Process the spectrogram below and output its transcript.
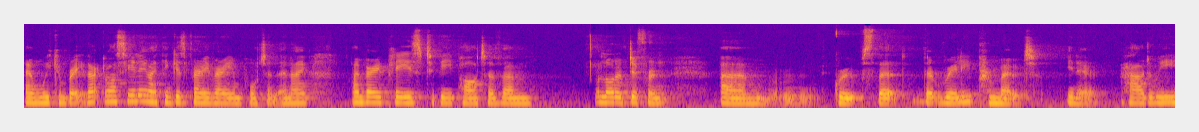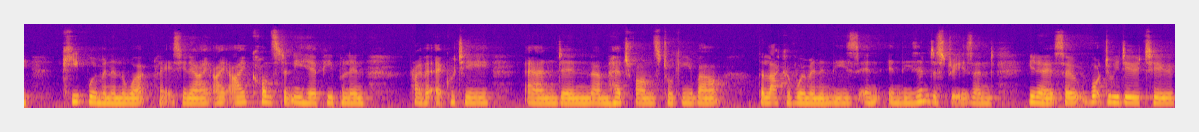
and we can break that glass ceiling I think is very very important and I I'm very pleased to be part of um, a lot of different um, groups that that really promote you know how do we keep women in the workplace? You know I, I constantly hear people in private equity and in um, hedge funds talking about the lack of women in these in, in these industries. And you know so what do we do to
